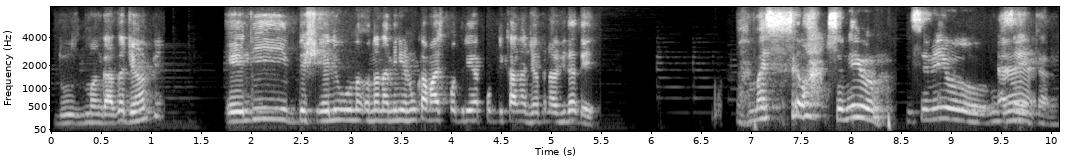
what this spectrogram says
dos mangás da Jump, ele, ele o Nanamini nunca mais poderia publicar na Jump na vida dele. Mas, sei lá, isso é meio. Isso é meio. Não é, sei, cara.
